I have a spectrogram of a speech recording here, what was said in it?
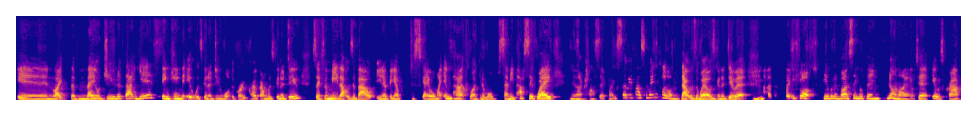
in like the May or June of that year, thinking that it was going to do what the group program was going to do. So for me, that was about, you know, being able to scale my impact, work in a more semi passive way, you know, that classic like semi passive income. That was the way I was going to do it. Mm-hmm. Totally flopped. People didn't buy a single thing. No one liked it. It was crap.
